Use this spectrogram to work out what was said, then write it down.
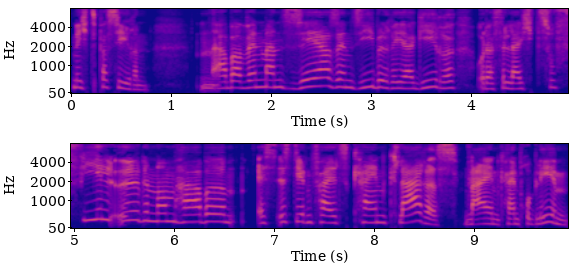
nichts passieren. Aber wenn man sehr sensibel reagiere oder vielleicht zu viel Öl genommen habe, es ist jedenfalls kein klares, nein, kein Problem.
